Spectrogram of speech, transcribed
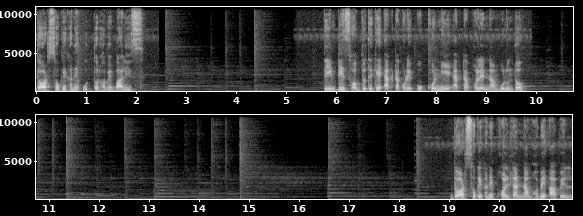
দর্শক এখানে উত্তর হবে বালিশ। তিনটি শব্দ থেকে একটা করে অক্ষর নিয়ে একটা ফলের নাম বলুন তো। দর্শক এখানে ফলটার নাম হবে আপেল।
